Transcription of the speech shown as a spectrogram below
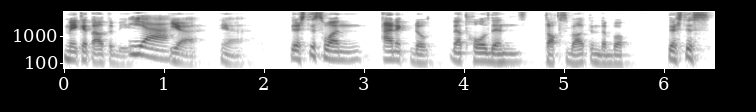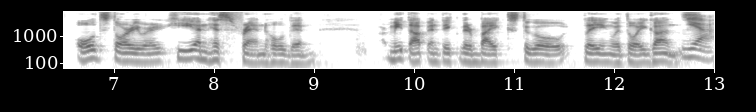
Make it out to be. Yeah. yeah, yeah. There's this one anecdote that Holden talks about in the book. There's this old story where he and his friend Holden meet up and take their bikes to go playing with toy guns. Yeah.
